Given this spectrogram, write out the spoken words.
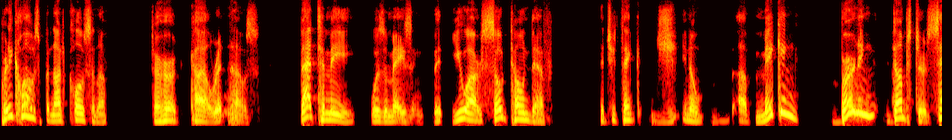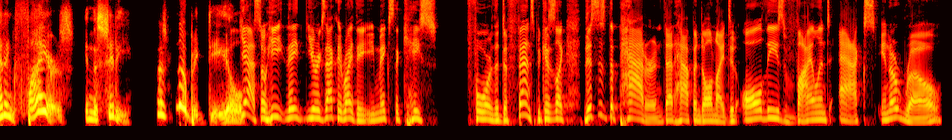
pretty close, but not close enough to hurt Kyle Rittenhouse. That to me was amazing. That you are so tone deaf that you think, you know, uh, making burning dumpsters, setting fires in the city was no big deal. Yeah, so he they you're exactly right. They, he makes the case for the defense because like this is the pattern that happened all night. Did all these violent acts in a row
